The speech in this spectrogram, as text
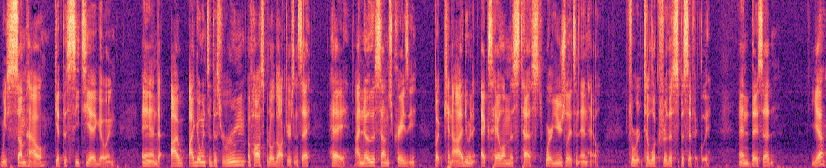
we somehow get the CTA going, and I, I go into this room of hospital doctors and say, hey, I know this sounds crazy, but can I do an exhale on this test where usually it's an inhale for to look for this specifically? And they said, yeah,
